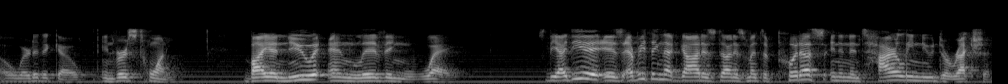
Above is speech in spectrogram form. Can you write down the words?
Oh, where did it go? In verse 20. By a new and living way. So the idea is everything that God has done is meant to put us in an entirely new direction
